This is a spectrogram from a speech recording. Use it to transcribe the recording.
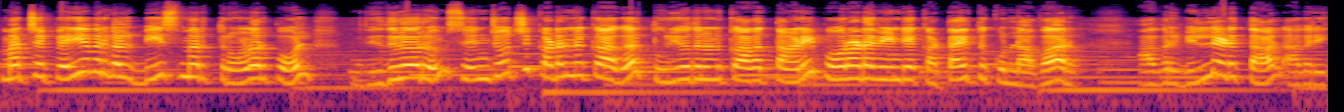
மற்ற பெரியவர்கள் பீஸ்மர் துரோணர் போல் விதுரரும் செஞ்சோச்சு கடனுக்காக துரியோதனனுக்காகத்தானே போராட வேண்டிய கட்டாயத்துக்குள்ளாவார். அவர் வில்லெடுத்தால் அவரை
